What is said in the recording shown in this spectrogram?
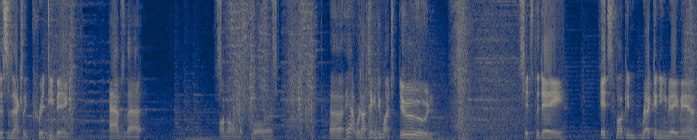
This is actually pretty big. Abs that. On on the floor. Uh, yeah, we're not taking too much. Dude! It's the day. It's fucking Reckoning Day, man.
